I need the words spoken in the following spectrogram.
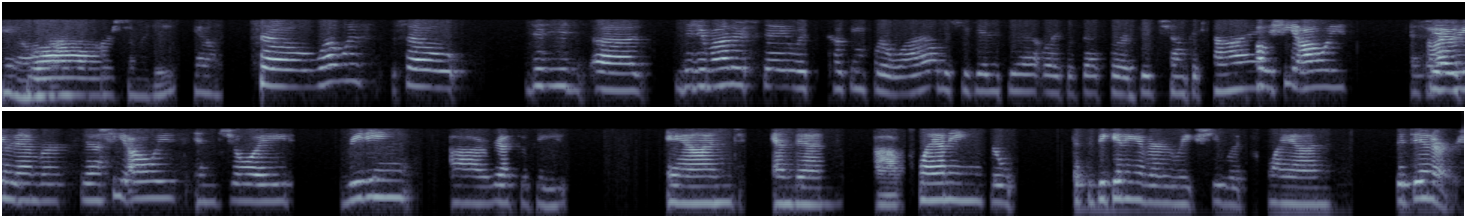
you know a Wow. normal person would eat. Yeah. So what was so? Did you uh did your mother stay with cooking for a while? Did she get into that? Like was that for a big chunk of time? Oh, she always, as She I remember, yeah. she always enjoyed reading uh, recipes and and then uh, planning the. At the beginning of every week, she would plan the dinners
